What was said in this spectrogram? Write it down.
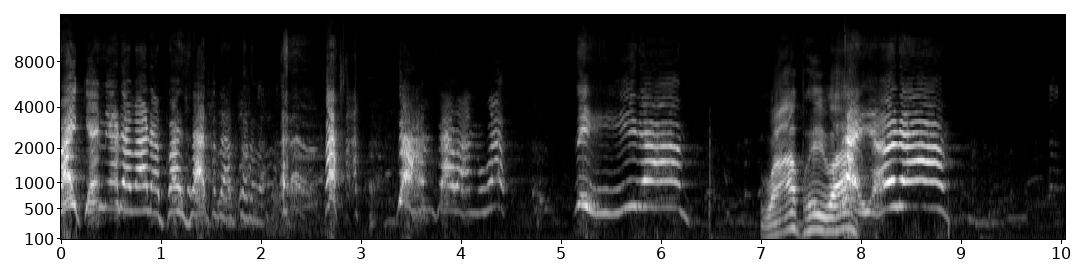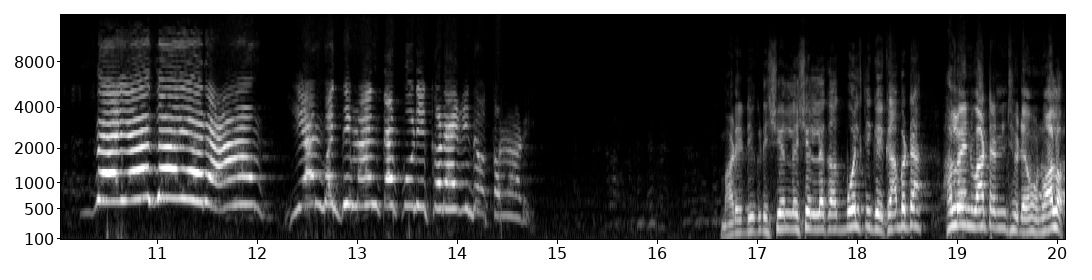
ભાઈ કેમેરા વાળા ભાઈ જાત્રા કરવા. જામ જવાનું વાહ. શ્રી રામ વાહ ભાઈ વાહ જય રામ જય જય રામ એમ બધી માનતા પૂરી કરાવી દો તમારી મારી દીકરી છેલ્લે છેલ્લે કાંક બોલતી ગઈ કા બેટા હલો એને વાટા નથી હું હાલો.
